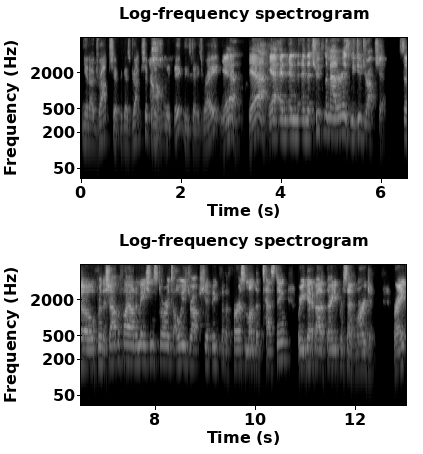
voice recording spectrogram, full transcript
you know drop ship? Because drop shipping oh. is really big these days right? Yeah yeah yeah. And and and the truth of the matter is we do drop ship so for the Shopify automation store, it's always drop shipping for the first month of testing, where you get about a 30% margin, right?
